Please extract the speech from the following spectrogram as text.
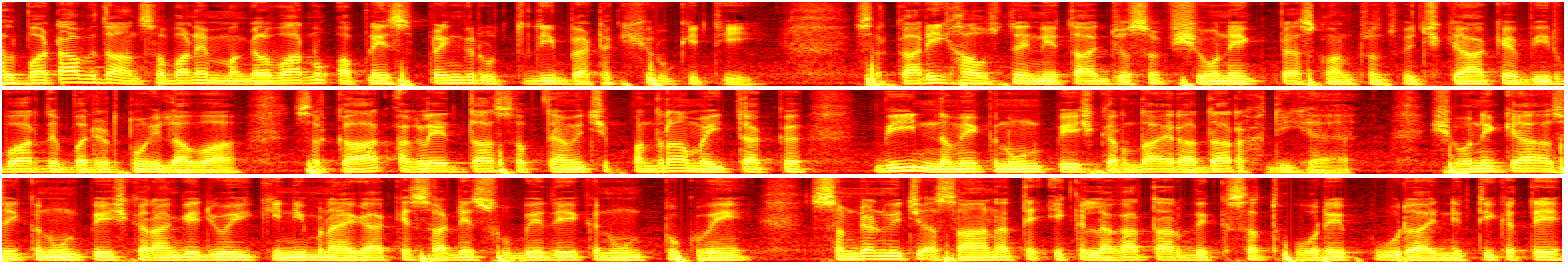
ਅਲਬਰਟਾ ਵਿਧਾਨ ਸਭਾ ਨੇ ਮੰਗਲਵਾਰ ਨੂੰ ਆਪਣੀ ਸਪ੍ਰਿੰਗ ਰੁੱਤ ਦੀ ਬੈਠਕ ਸ਼ੁਰੂ ਕੀਤੀ। ਸਰਕਾਰੀ ਹਾਊਸ ਦੇ ਨੇਤਾ ਜੋਸਫ ਸ਼ੋ ਨੇ ਇੱਕ ਪ੍ਰੈਸ ਕਾਨਫਰੰਸ ਵਿੱਚ ਕਿਹਾ ਕਿ ਵੀਰਵਾਰ ਦੇ ਬਜਟ ਤੋਂ ਇਲਾਵਾ ਸਰਕਾਰ ਅਗਲੇ 10 ਹਫ਼ਤਿਆਂ ਵਿੱਚ 15 ਮਈ ਤੱਕ 20 ਨਵੇਂ ਕਾਨੂੰਨ ਪੇਸ਼ ਕਰਨ ਦਾ ਇਰਾਦਾ ਰੱਖਦੀ ਹੈ। ਸ਼ੋ ਨੇ ਕਿਹਾ, ਅਸੀਂ ਕਾਨੂੰਨ ਪੇਸ਼ ਕਰਾਂਗੇ ਜੋ ਯਕੀਨੀ ਬਣਾਏਗਾ ਕਿ ਸਾਡੇ ਸੂਬੇ ਦੇ ਕਾਨੂੰਨ ਟੁਕਵੇਂ ਸਮਝਣ ਵਿੱਚ ਆਸਾਨ ਅਤੇ ਇੱਕ ਲਗਾਤਾਰ ਵਿਕਸਿਤ ਹੋ ਰਹੇ ਪੂਰਾ ਰਾਜਨੀਤਿਕ ਅਤੇ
